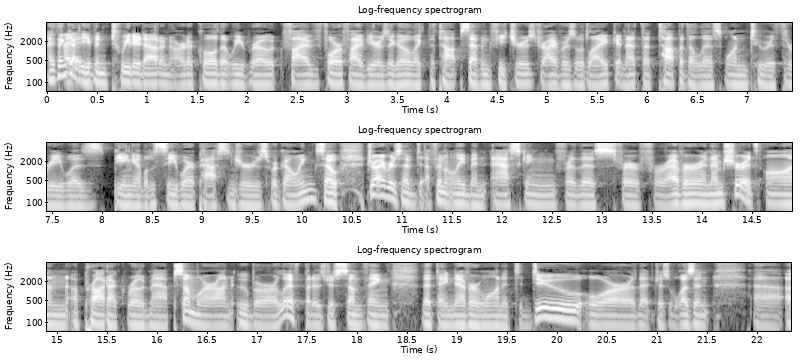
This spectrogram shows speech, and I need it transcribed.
I think I I- even tweeted out an article that we wrote five, four or five years ago, like the top seven features drivers would like, and at the top of the list, one, two, or three was being able to see where passengers were going. So drivers have definitely been asking for this for forever, and I'm sure it's on a product roadmap somewhere on Uber or Lyft, but it was just something that they never wanted to do or that just wasn't uh,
